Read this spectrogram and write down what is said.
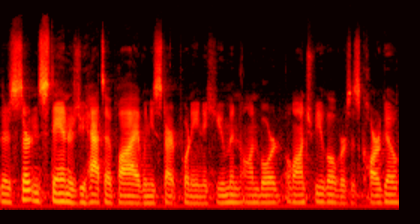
There's certain standards you have to apply when you start putting a human on board a launch vehicle versus cargo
